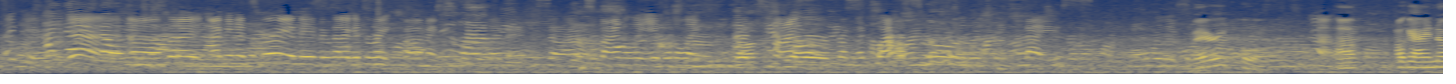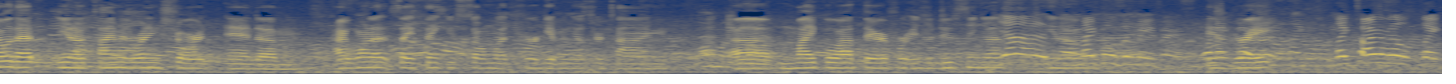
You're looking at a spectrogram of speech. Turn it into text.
Thank you. Yeah. Uh, but I, I mean, it's very amazing that I get to write comics for a living. So I was finally able to like retire from the classroom, which was nice. Really cool. Very cool. Um, okay, I know that you know time is running short, and um, I want to say thank you so much for giving us your time. Uh, Michael out there for introducing us. Yes, you know, Michael's amazing. He's great. like talking about like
